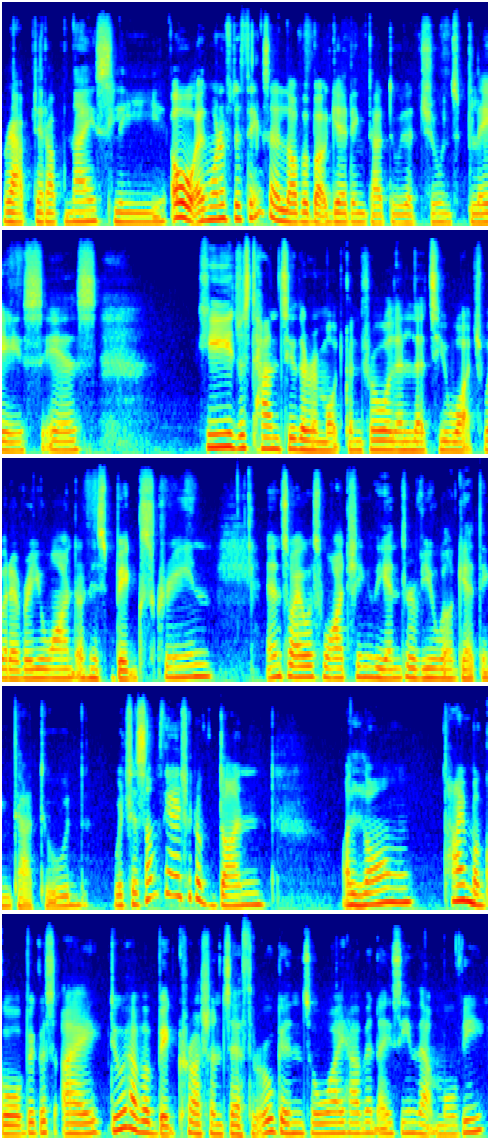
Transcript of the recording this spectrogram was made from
wrapped it up nicely. Oh, and one of the things I love about getting tattooed at June's place is he just hands you the remote control and lets you watch whatever you want on his big screen. And so I was watching the interview while getting tattooed, which is something I should have done a long time ago because I do have a big crush on Seth Rogen. So why haven't I seen that movie?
